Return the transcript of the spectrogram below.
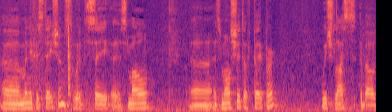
uh, manifestations with, say, a small, a small sheet of paper, which lasts about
